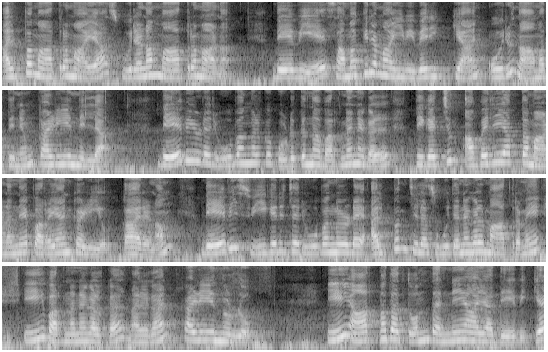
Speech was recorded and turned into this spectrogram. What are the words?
അല്പമാത്രമായ സ്ഫുരണം മാത്രമാണ്. ദേവിയെ സമഗ്രമായി വിവരിക്കാൻ ഒരു നാമത്തിനും കഴിയുന്നില്ല. ദേവിയുടെ രൂപങ്ങൾക്ക് കൊടുക്കുന്ന വർണനകൾ തികച്ചും അപര്യാപ്തമാണെന്നേ പറയാൻ കഴിയൂ. കാരണം ദേവി സ്വീകരിച്ച രൂപങ്ങളുടെ അല്പം ചില സൂചനകൾ മാത്രമേ ഈ വർണനകൾക്ക് നൽകാൻ കഴിയുന്നുള്ളൂ. ഈ ആത്മതത്വം തന്നെയായ ദേവിക്ക്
